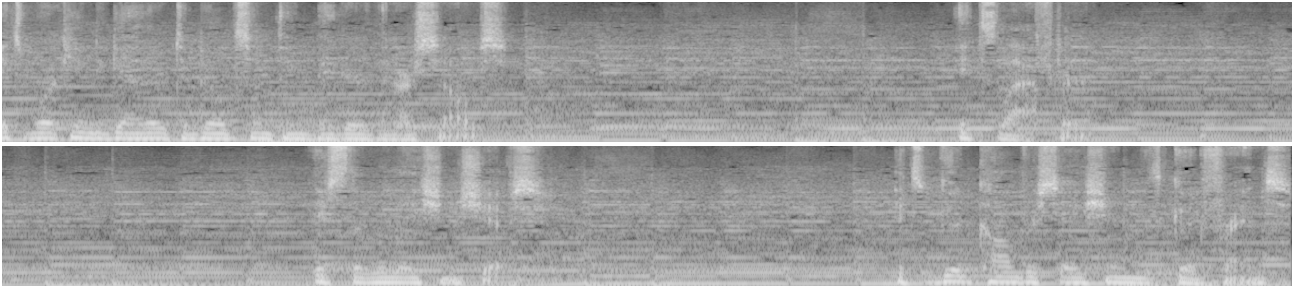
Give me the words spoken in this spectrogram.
It's working together to build something bigger than ourselves. It's laughter. It's the relationships. It's good conversation with good friends.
